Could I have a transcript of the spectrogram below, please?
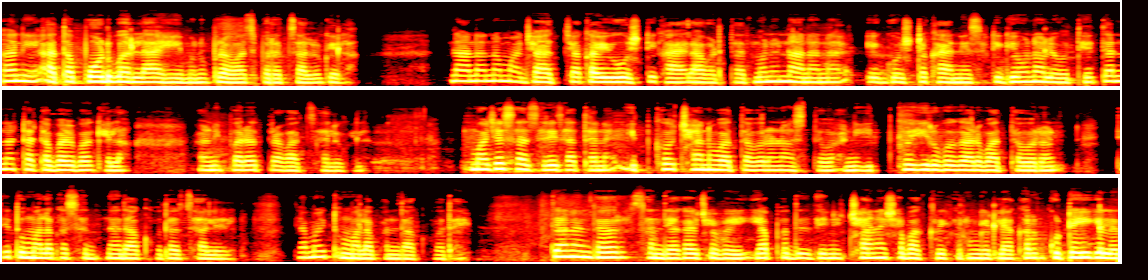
आणि आता पोट भरला आहे म्हणून प्रवास परत चालू केला. नानांना माझ्या हातच्या काही गोष्टी खायला आवडतात म्हणून नानांना एक गोष्ट खाण्यासाठी घेऊन आले होते. त्यांना टाटा बायबा केला आणि परत प्रवास चालू केला. माझ्या सासरी जाताना इतकं छान वातावरण असतं आणि इतकं हिरवंगार वातावरण ते तुम्हाला कसं न दाखवता चालेल त्यामुळे तुम्हाला पण दाखवत आहे. त्यानंतर संध्याकाळच्या वेळी या पद्धतीने छान अशा भाकरी करून घेतल्या कारण कुठेही गेलं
